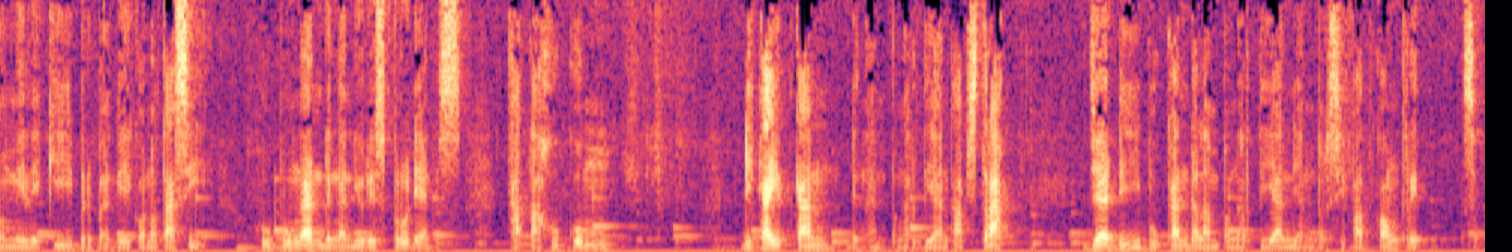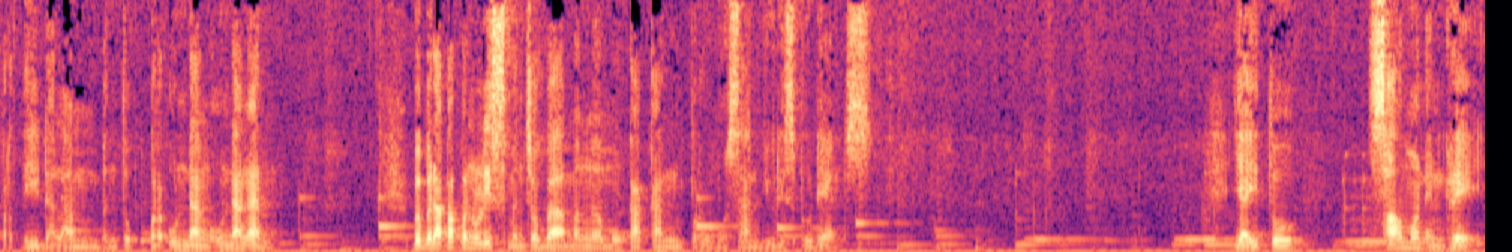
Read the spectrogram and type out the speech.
memiliki berbagai konotasi. Hubungan dengan jurisprudens, kata hukum dikaitkan dengan pengertian abstrak. Jadi bukan dalam pengertian yang bersifat konkret seperti dalam bentuk perundang-undangan. Beberapa penulis mencoba mengemukakan perumusan jurisprudens, yaitu Salmon and Gray.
